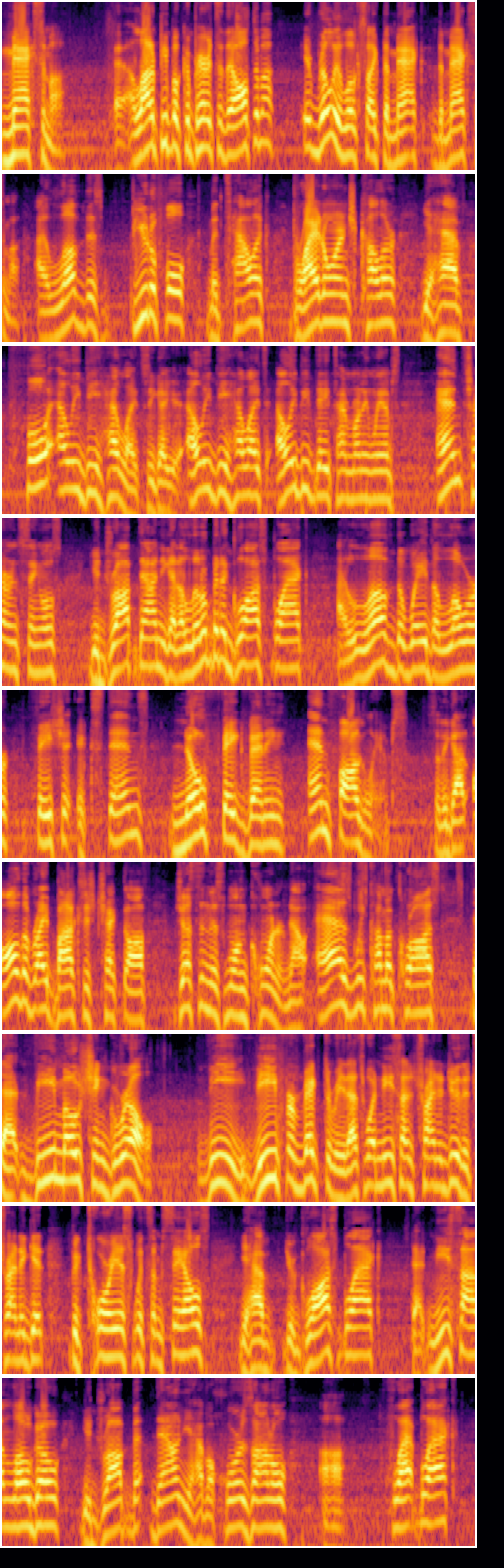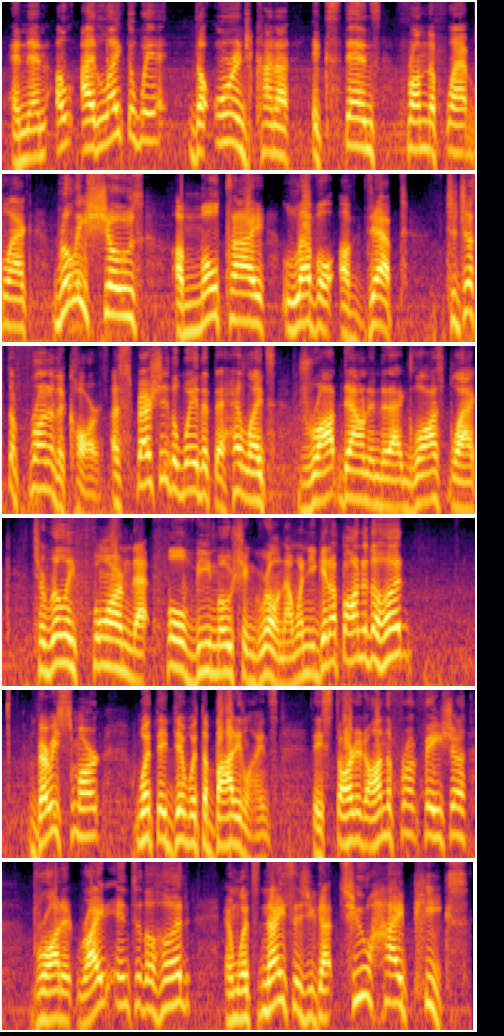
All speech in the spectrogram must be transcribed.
Maxima. A lot of people compare it to the Altima. It really looks like the, Mac, the Maxima. I love this beautiful metallic bright orange color. You have full LED headlights. So you got your LED headlights, LED daytime running lamps, and turn signals. You drop down, you got a little bit of gloss black. I love the way the lower fascia extends, no fake venting, and fog lamps. So they got all the right boxes checked off just in this one corner. Now, as we come across that V-Motion grille. V, V for victory. That's what Nissan's trying to do. They're trying to get victorious with some sales. You have your gloss black, that Nissan logo. You drop down, you have a horizontal uh, flat black. And then uh, I like the way the orange kind of extends from the flat black. Really shows a multi-level of depth to just the front of the car, especially the way that the headlights drop down into that gloss black to really form that full V-motion grille. Now, when you get up onto the hood, very smart what they did with the body lines. They started on the front fascia, brought it right into the hood, and what's nice is you got two high peaks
